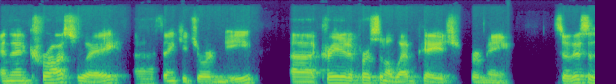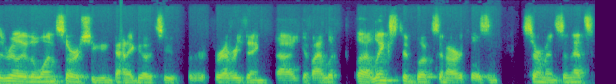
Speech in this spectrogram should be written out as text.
And then Crossway, uh, thank you, Jordan E., uh, created a personal web page for me. So this is really the one source you can kind of go to for, for everything. Uh, you can find look, uh, links to books and articles and sermons, and that's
